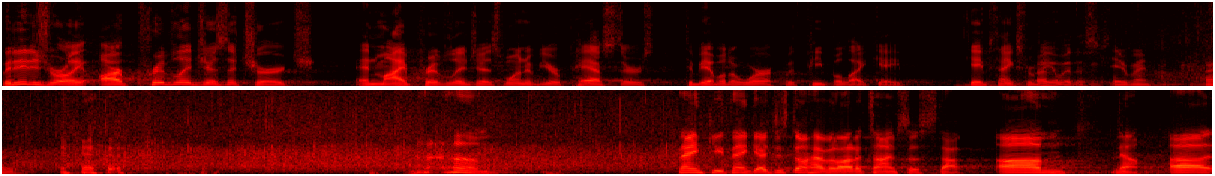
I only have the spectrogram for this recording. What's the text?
But it is really our privilege as a church and my privilege as one of your pastors to be able to work with people like Gabe. Gabe, thanks for being with us. Appreciate it, man. All right. thank you, thank you. I just don't have a lot of time, so stop. Um, no, uh,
